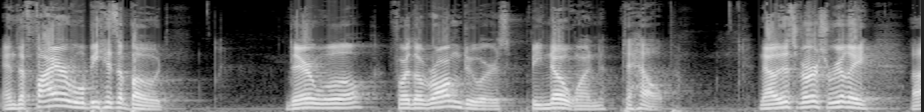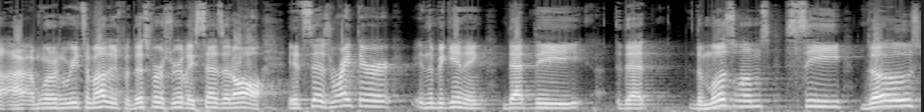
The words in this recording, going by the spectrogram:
and the fire will be his abode. There will, for the wrongdoers, be no one to help. Now, this verse really uh, I, am going to read some others, but this verse really says it all. It says right there in the beginning that the that the Muslims see those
